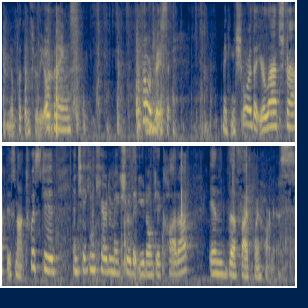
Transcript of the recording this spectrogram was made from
and you'll put them through the openings for forward facing. Making sure that your latch strap is not twisted and taking care to make sure that you don't get caught up in the five point harness.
